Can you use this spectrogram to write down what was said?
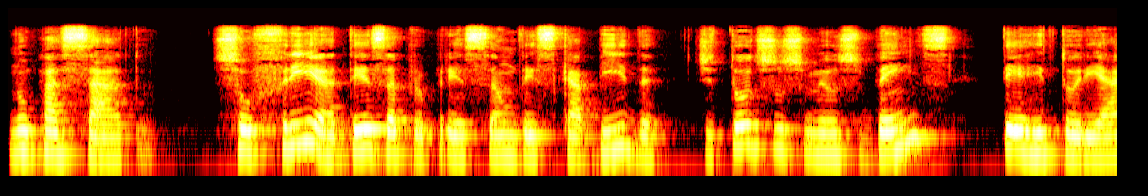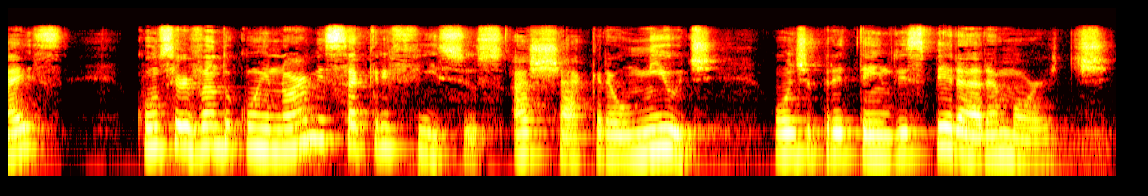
No passado, sofri a desapropriação descabida de todos os meus bens territoriais, conservando com enormes sacrifícios a chácara humilde onde pretendo esperar a morte.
